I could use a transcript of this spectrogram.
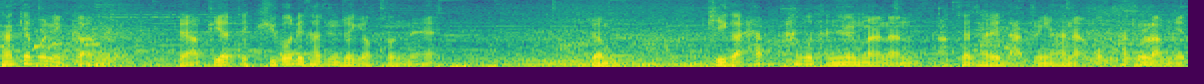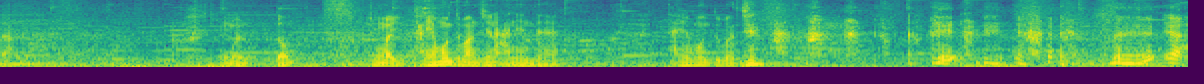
생각해 보니까 내가 비한테 귀걸이 사준 적이 없었네. 좀 비가 하, 하고 다닐 만한 악세사리 나중에 하나 꼭 사줄랍니다. 아, 정말 너무 정말 이 다이아몬드 반지는 아닌데 다이아몬드 반지. 야,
